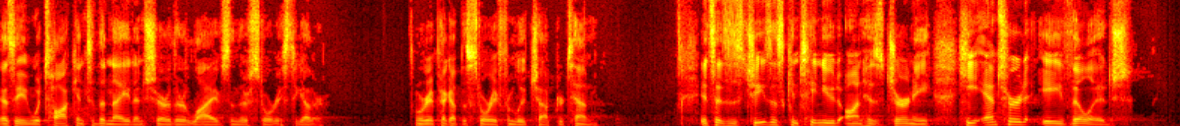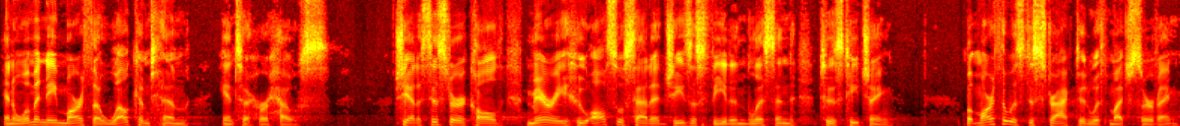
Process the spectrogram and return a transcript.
as they would talk into the night and share their lives and their stories together. We're going to pick up the story from Luke chapter 10. It says, As Jesus continued on his journey, he entered a village, and a woman named Martha welcomed him into her house. She had a sister called Mary who also sat at Jesus' feet and listened to his teaching. But Martha was distracted with much serving.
